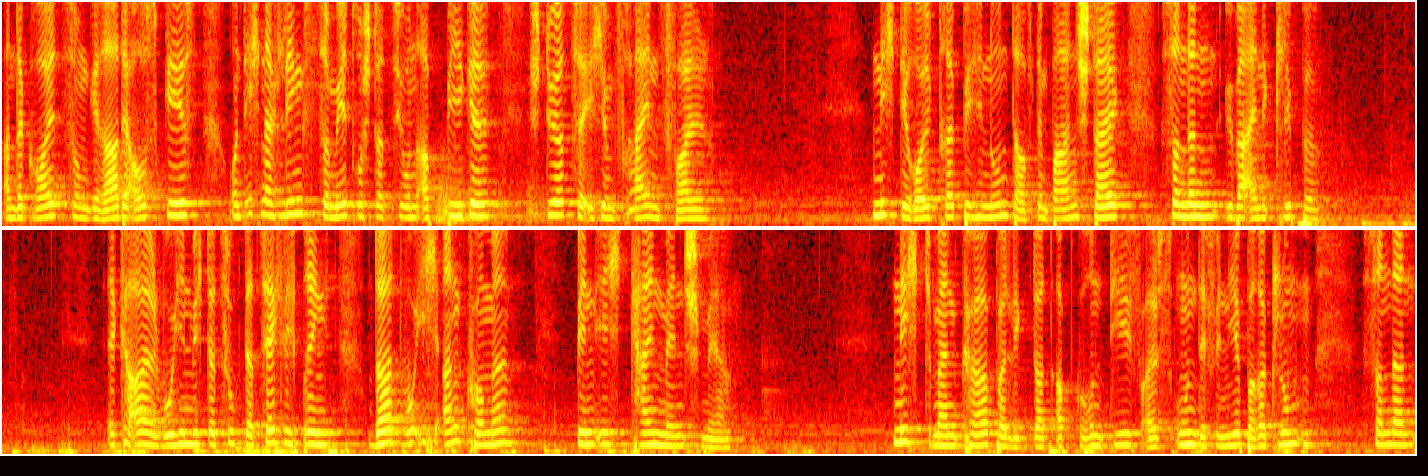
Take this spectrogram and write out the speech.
an der Kreuzung geradeaus gehst und ich nach links zur Metrostation abbiege, stürze ich im freien Fall. Nicht die Rolltreppe hinunter auf den Bahnsteig, sondern über eine Klippe. Egal, wohin mich der Zug tatsächlich bringt, dort, wo ich ankomme, bin ich kein Mensch mehr. Nicht mein Körper liegt dort abgrundtief als undefinierbarer Klumpen, sondern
